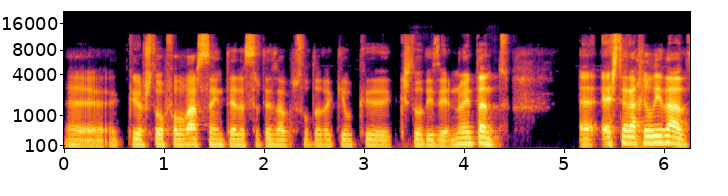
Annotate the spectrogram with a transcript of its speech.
uh, que eu estou a falar sem ter a certeza absoluta daquilo que, que estou a dizer. No entanto, esta era a realidade,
